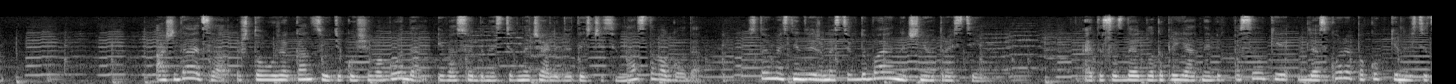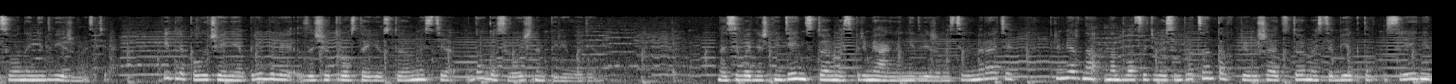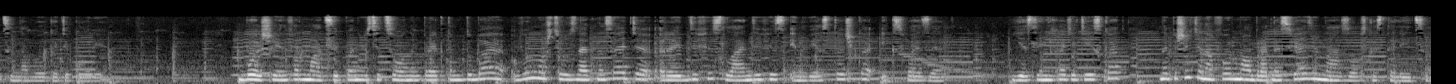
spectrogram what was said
Ожидается, что уже к концу текущего года и в особенности в начале 2017 года стоимость недвижимости в Дубае начнет расти. Это создает благоприятные предпосылки для скорой покупки инвестиционной недвижимости и для получения прибыли за счет роста ее стоимости в долгосрочном периоде. На сегодняшний день стоимость премиальной недвижимости в Эмирате примерно на 28% превышает стоимость объектов средней ценовой категории. Больше информации по инвестиционным проектам в Дубае вы можете узнать на сайте reddefislanddefisinvest.xyz. Если не хотите искать, напишите на форму обратной связи на Азовской столице.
